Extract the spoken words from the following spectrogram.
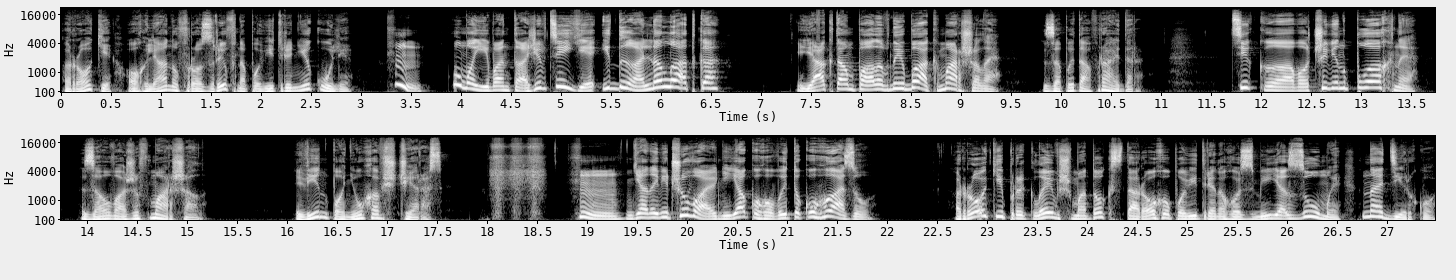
Рокі оглянув розрив на повітряній кулі. Хм, у моїй вантажівці є ідеальна латка. Як там паливний бак, маршале? запитав райдер. Цікаво, чи він пахне? зауважив маршал. Він понюхав ще раз. Хм, я не відчуваю ніякого витоку газу. Рокі приклеїв шматок старого повітряного змія зуми на дірку.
